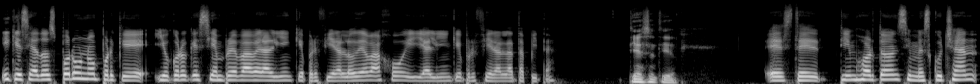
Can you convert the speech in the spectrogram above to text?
Y que sea dos por uno porque yo creo que siempre va a haber alguien que prefiera lo de abajo y alguien que prefiera la tapita. Tiene sentido. Este, Tim Horton, si me escuchan,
